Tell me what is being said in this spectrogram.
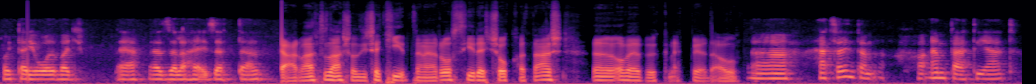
hogy te jól vagy e, ezzel a helyzettel. Árváltozás az is egy hirtelen rossz hír, egy sok hatás a vevőknek például. Uh, hát szerintem, ha empátiát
